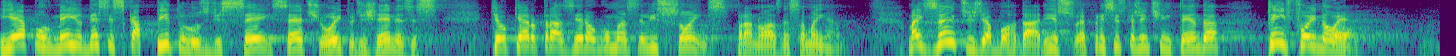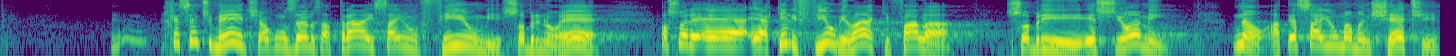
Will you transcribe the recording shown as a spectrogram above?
E é por meio desses capítulos de 6, 7, 8 de Gênesis que eu quero trazer algumas lições para nós nessa manhã. Mas antes de abordar isso, é preciso que a gente entenda quem foi Noé. Recentemente, alguns anos atrás, saiu um filme sobre Noé. Pastor, é, é aquele filme lá que fala sobre esse homem? Não, até saiu uma manchete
